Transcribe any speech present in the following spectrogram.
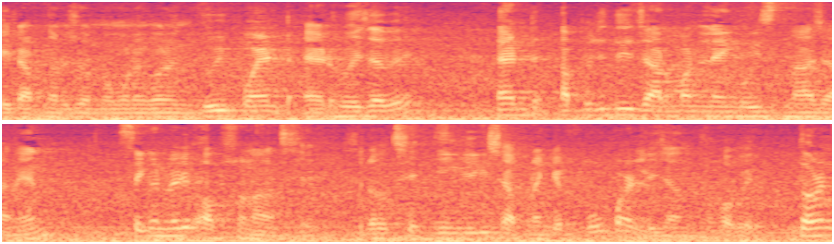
এটা আপনার জন্য মনে করেন দুই পয়েন্ট অ্যাড হয়ে যাবে। অ্যান্ড আপনি যদি জার্মান ল্যাঙ্গুয়েজ না জানেন সেকেন্ডারি অপশন আছে। সেটা হচ্ছে ইংলিশ আপনাকে প্রপারলি জানতে হবে। ধরেন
